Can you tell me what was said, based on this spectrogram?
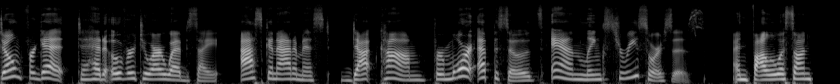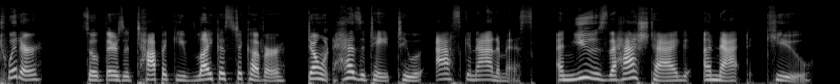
Don't forget to head over to our website, askanatomist.com, for more episodes and links to resources. And follow us on Twitter. So if there's a topic you'd like us to cover, don't hesitate to ask Anatomist and use the hashtag AnatQ.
